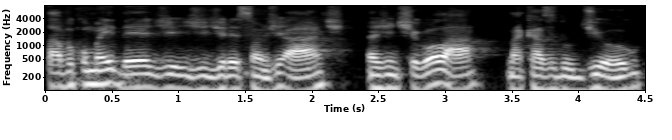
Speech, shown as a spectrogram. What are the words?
tava com uma ideia de, de direção de arte. A gente chegou lá, na casa do Diogo,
